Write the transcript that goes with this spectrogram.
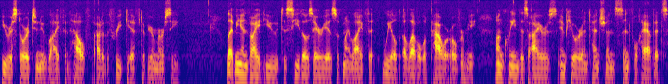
you restored to new life and health out of the free gift of your mercy. Let me invite you to see those areas of my life that wield a level of power over me unclean desires, impure intentions, sinful habits.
